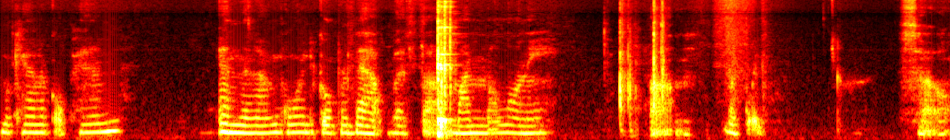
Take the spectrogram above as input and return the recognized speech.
mechanical pen, and then I'm going to go over that with uh, my Milani um, liquid. So.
